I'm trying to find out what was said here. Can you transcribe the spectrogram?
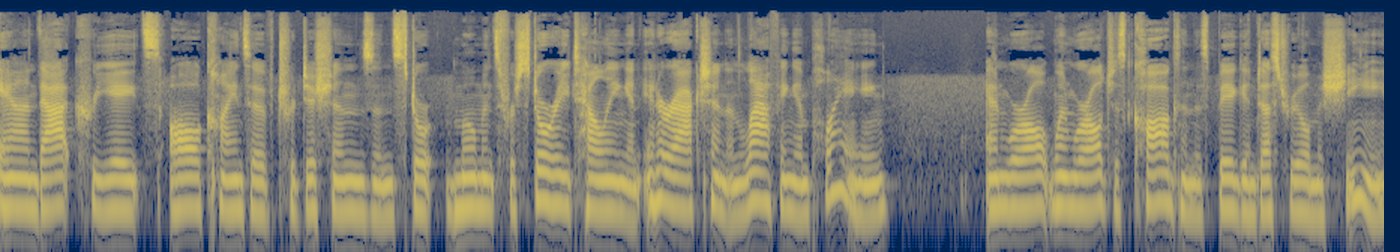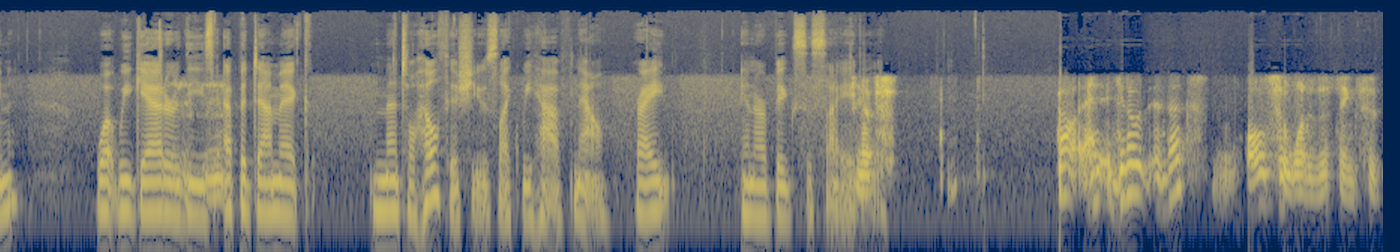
And that creates all kinds of traditions and sto- moments for storytelling and interaction and laughing and playing. And we're all, when we're all just cogs in this big industrial machine, what we get are these mm-hmm. epidemic mental health issues like we have now, right? In our big society. Yes. Well, you know, and that's also one of the things that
